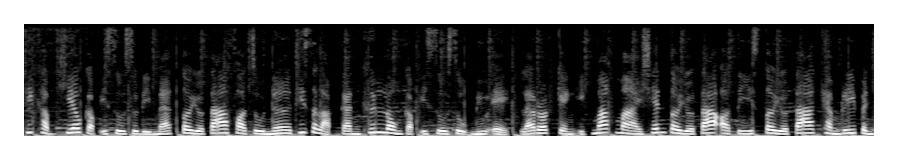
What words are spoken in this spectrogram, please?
ที่ขับเคี่ยวกับ Isuzu D-Max Toyota Fortuner ที่สลับกันขึ้นลงกับ Isuzu Mu-X และรถเก่งอีกมากมาย เช่น Toyota Altis Toyota Camry เป็น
